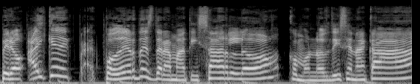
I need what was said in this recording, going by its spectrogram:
pero hay que poder desdramatizarlo, como nos dicen acá,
